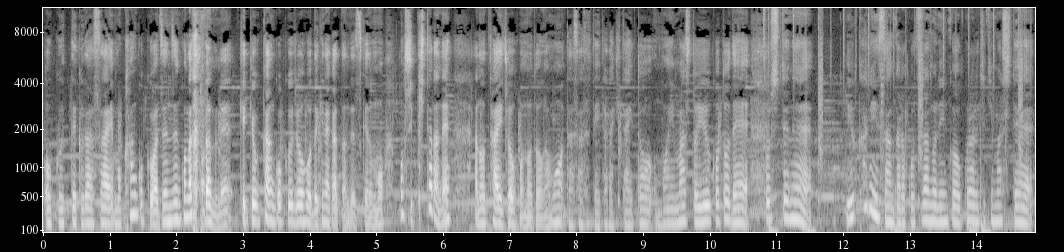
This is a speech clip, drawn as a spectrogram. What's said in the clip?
送ってください。もう韓国は全然来なかったんでね、結局韓国情報できなかったんですけども、もし来たらね、あの、タイ情報の動画も出させていただきたいと思います。ということで、そしてね、ゆかりんさんからこちらのリンクが送られてきまして、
